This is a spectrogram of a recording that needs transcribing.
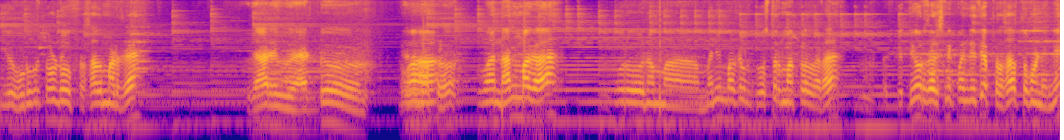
ಈ ಹುಡುಗರು ತೊಗೊಂಡು ಪ್ರಸಾದ ಮಾಡಿದೆ ಯಾರು ಇವು ಎಡ್ಡು ನನ್ನ ಮಗ. ಇವರು ನಮ್ಮ ಮನೆ ಮಕ್ಕಳು ದೋಸ್ತರ ಮಕ್ಳು ಅದಾರ. ದೇವ್ರ ದರ್ಶನಕ್ಕೆ ಬಂದಿದ್ದೆ, ಪ್ರಸಾದ ತೊಗೊಂಡಿನಿ.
